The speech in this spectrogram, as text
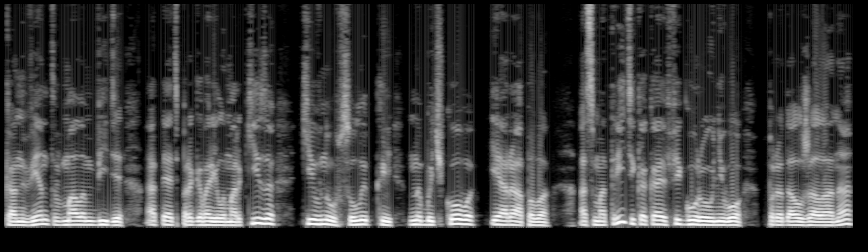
«Конвент в малом виде», — опять проговорила маркиза, кивнув с улыбкой на Бычкова и Арапова. «А смотрите, какая фигура у него», — продолжала она,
